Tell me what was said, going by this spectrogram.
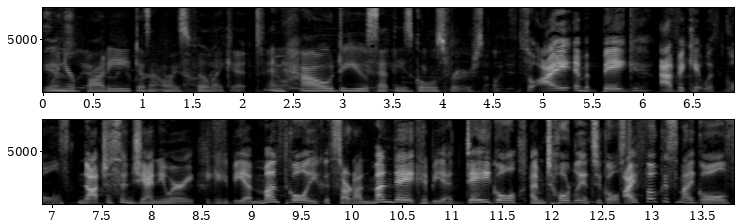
when your body doesn't always feel like it. And how do you set these goals for yourself? So I am a big advocate with goals, not just in January. It could be a month goal. You could start on Monday it could be a day goal. I'm totally into goals. I focus my goals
